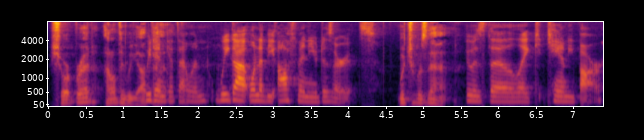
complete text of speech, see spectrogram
shortbread. I don't think we got We that. didn't get that one. We got one of the off menu desserts. Which was that? It was the like candy bar.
